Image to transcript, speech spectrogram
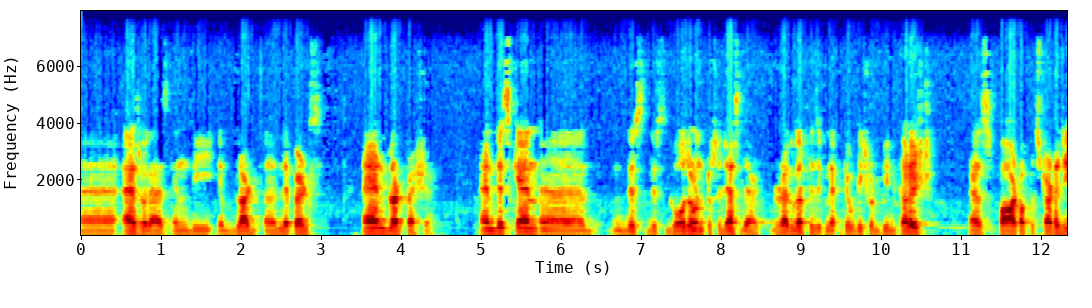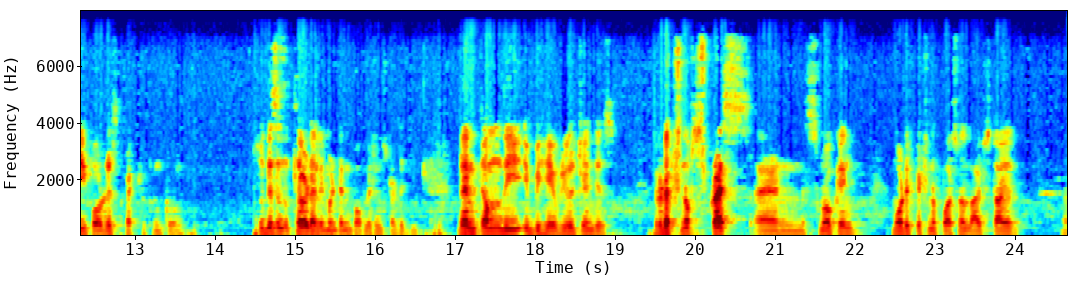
uh, as well as in the blood uh, lipids and blood pressure and this can uh, this this goes on to suggest that regular physical activity should be encouraged as part of the strategy for risk factor control. So this is the third element in population strategy. Then come the behavioral changes. Reduction of stress and smoking. Modification of personal lifestyle. Uh,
